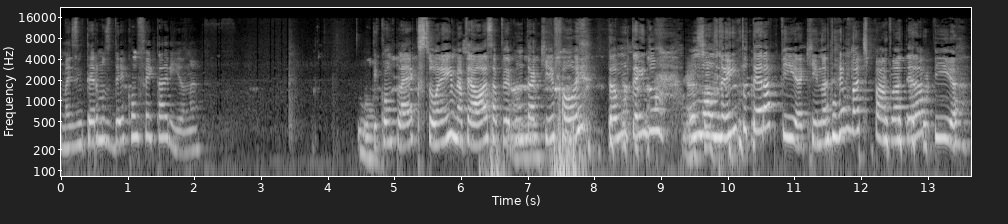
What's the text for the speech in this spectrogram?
mas em termos de confeitaria, né? Que complexo, hein, minha filha? Essa pergunta aqui foi. Estamos tendo um Essa... momento terapia aqui, não é nem um bate-papo, é uma terapia.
